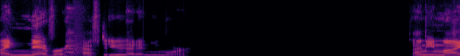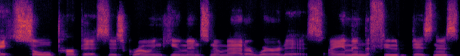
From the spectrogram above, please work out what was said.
I never have to do that anymore. I mean, my sole purpose is growing humans no matter where it is. I am in the food business,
